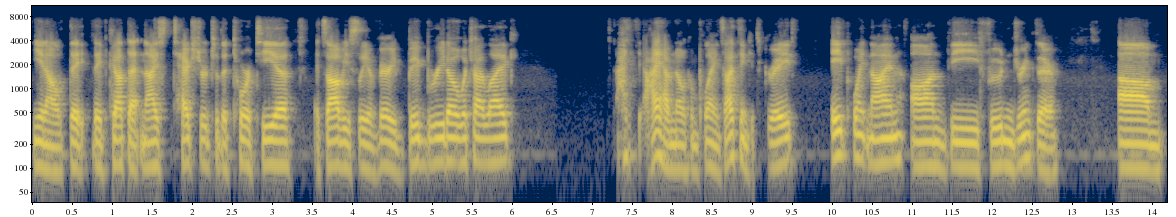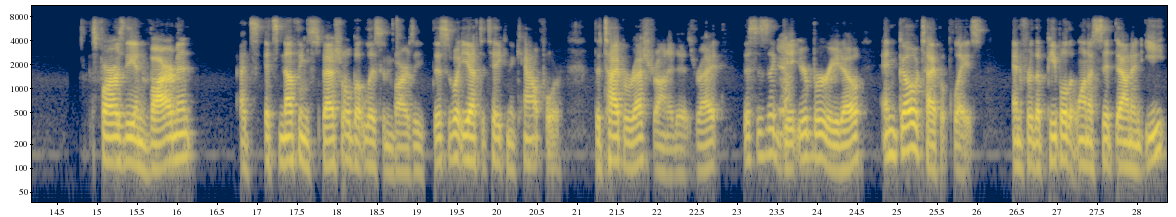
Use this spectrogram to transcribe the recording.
you know they they've got that nice texture to the tortilla. It's obviously a very big burrito, which I like. I I have no complaints. I think it's great. 8.9 on the food and drink there. Um, as far as the environment, it's it's nothing special. But listen, Barzy, this is what you have to take into account for the type of restaurant it is, right? This is a yeah. get your burrito and go type of place. And for the people that want to sit down and eat,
